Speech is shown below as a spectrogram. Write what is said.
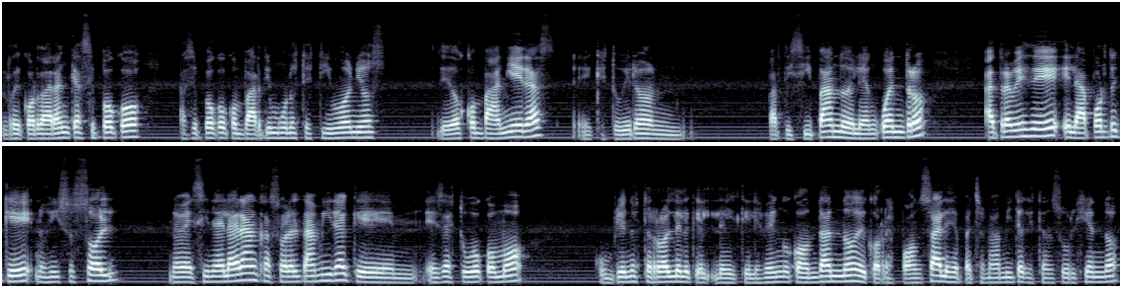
recordarán que hace poco, hace poco compartimos unos testimonios de dos compañeras eh, que estuvieron participando del encuentro a través de el aporte que nos hizo Sol, una vecina de la granja, Sol Altamira, que mm, ella estuvo como cumpliendo este rol del que, que les vengo contando, de corresponsales de Pachamamita que están surgiendo,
